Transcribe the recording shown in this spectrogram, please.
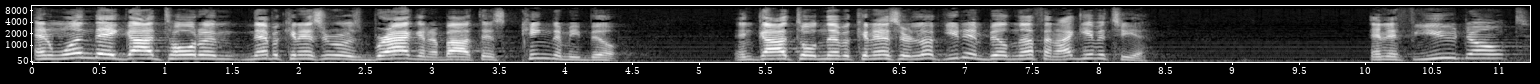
And one day God told him Nebuchadnezzar was bragging about this kingdom he built. And God told Nebuchadnezzar, Look, you didn't build nothing, I give it to you. And if you don't,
